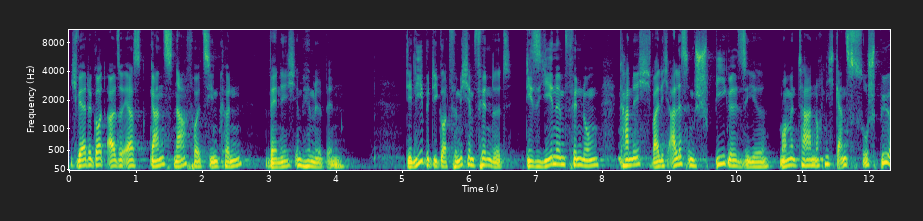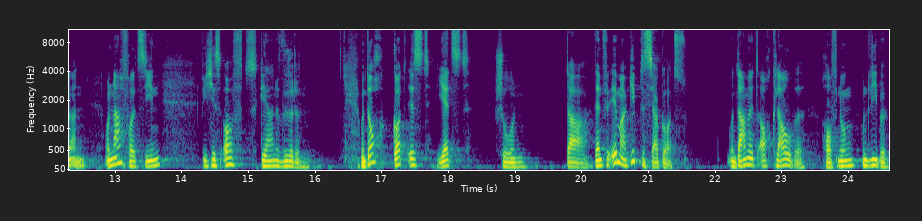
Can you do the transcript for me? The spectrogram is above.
Ich werde Gott also erst ganz nachvollziehen können, wenn ich im Himmel bin. Die Liebe, die Gott für mich empfindet, diese jene Empfindung kann ich, weil ich alles im Spiegel sehe, momentan noch nicht ganz so spüren und nachvollziehen, wie ich es oft gerne würde. Und doch, Gott ist jetzt schon da. Denn für immer gibt es ja Gott und damit auch Glaube, Hoffnung und Liebe.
